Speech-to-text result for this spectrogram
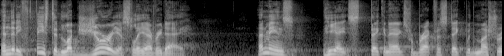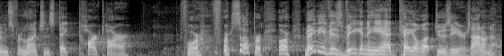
And that he feasted luxuriously every day. That means he ate steak and eggs for breakfast, steak with mushrooms for lunch, and steak tartare for, for supper. Or maybe if he's vegan, he had kale up to his ears. I don't know.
